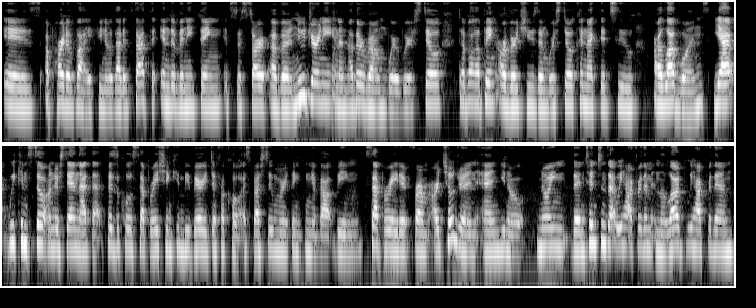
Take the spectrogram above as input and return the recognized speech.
is a part of life, you know, that it's not the end of anything. It's the start of a new journey in another realm where we're still developing our virtues and we're still connected to our loved ones. Yet we can still understand that that physical separation can be very difficult, especially when we're thinking about being separated from our children and, you know, knowing the intentions that we have for them and the love we have for them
